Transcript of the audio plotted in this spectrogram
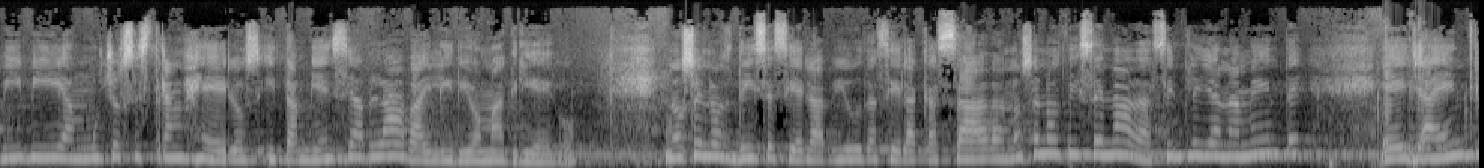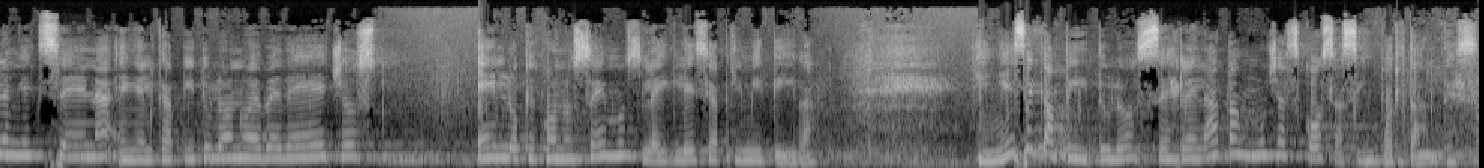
vivían muchos extranjeros y también se hablaba el idioma griego. No se nos dice si era viuda, si era casada, no se nos dice nada, simple y llanamente ella entra en escena en el capítulo 9 de Hechos en lo que conocemos la iglesia primitiva. En ese capítulo se relatan muchas cosas importantes.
